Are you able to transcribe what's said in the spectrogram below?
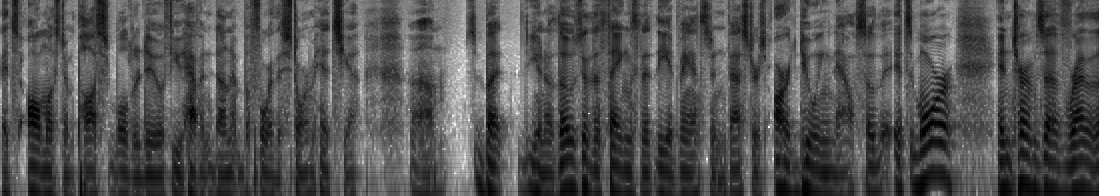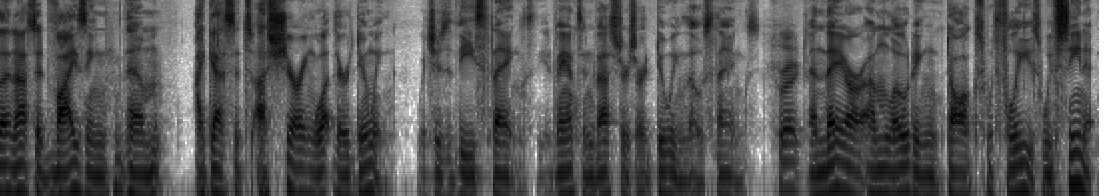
it's almost impossible to do if you haven't done it before the storm hits you. Um, but you know, those are the things that the advanced investors are doing now. So it's more in terms of rather than us advising them, I guess it's us sharing what they're doing which is these things. The advanced investors are doing those things. Correct. And they are unloading dogs with fleas. We've seen it.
